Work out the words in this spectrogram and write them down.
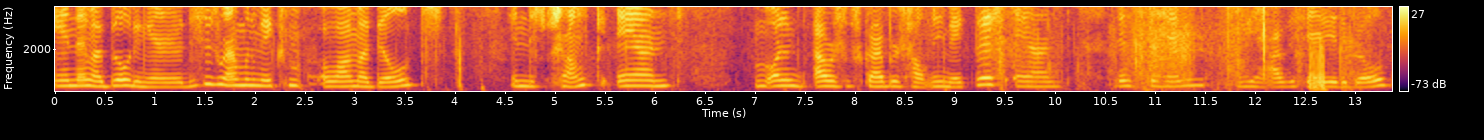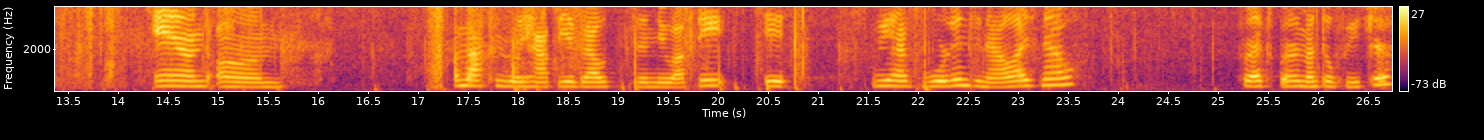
And then my building area. This is where I'm gonna make some, a lot of my builds in this chunk and one of our subscribers helped me make this, and thanks to him, we have this area to build. And um, I'm actually really happy about the new update. It we have wardens and allies now for experimental feature.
